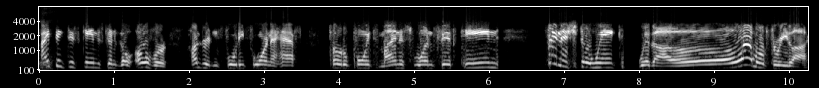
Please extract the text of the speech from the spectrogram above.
I mm. think this game is going to go over 144 and a half total points minus 115. Finish the week with a level three lock.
